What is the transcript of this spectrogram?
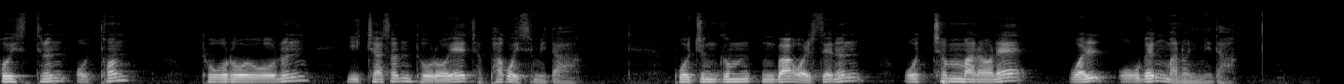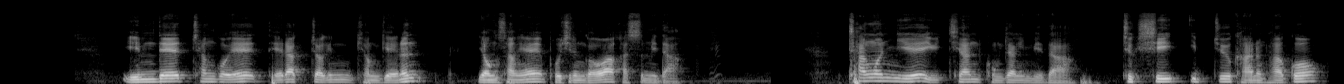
호이스트는 5톤, 도로는 2차선 도로에 접하고 있습니다. 보증금과 월세는 5천만 원에 월 500만 원입니다. 임대 창고의 대략적인 경계는 영상에 보시는 것과 같습니다. 창원리에 위치한 공장입니다. 즉시 입주 가능하고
